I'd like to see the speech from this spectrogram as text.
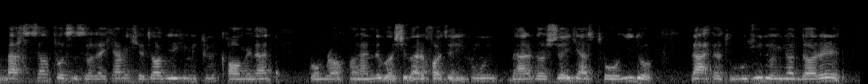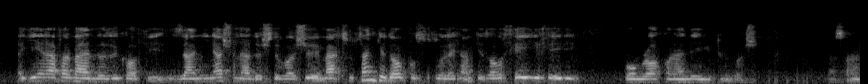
مخصوصا خصوص الحکم کتابیه که می‌تونه کاملا گمراه کننده باشه. برای خاطر اینکه اون برداشتایی که از توحید و وحدت وجود و اینا داره اگه یه نفر به اندازه کافی زمینش رو نداشته باشه مخصوصا کتاب خصوص الحکم کتاب خیلی خیلی گمراه کننده می‌تونه باشه. مثلا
